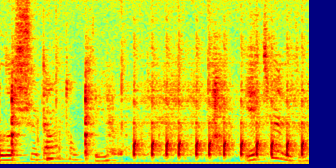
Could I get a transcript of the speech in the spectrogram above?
Allah şuradan toplayayım. Yetmedi de.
